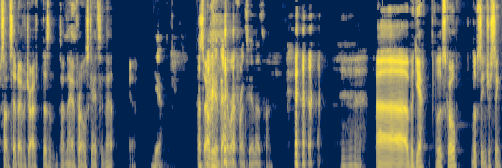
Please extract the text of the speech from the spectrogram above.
Sunset Overdrive. Doesn't don't they have roller skates in that? Yeah. Yeah. That's So- probably a better reference. Yeah, that's fine. uh, but yeah, it looks cool. Looks interesting.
